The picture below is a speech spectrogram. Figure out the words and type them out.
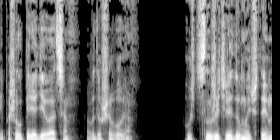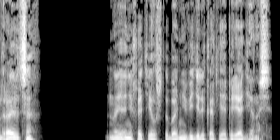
и пошел переодеваться в душевую. Пусть служители думают, что им нравится, но я не хотел, чтобы они видели, как я переоденусь.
